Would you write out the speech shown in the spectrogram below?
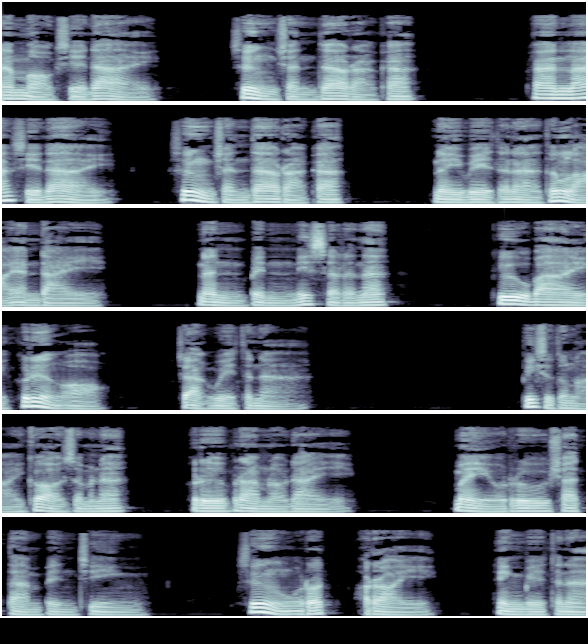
นำออกเสียได้ ซึ่งฉันทาราคะ การละเสียได้ ซึ่งฉันทาราคะ ในเวทนาทั้งหลายอันใด นั่นเป็นนิสรณะ คืออุบายเครื่องออกจากเวทนาภิกษุทั้งหลายก็สมณะหรือพรามเหล่าใด ไม่รู้ชัดตามเป็นจริง ซึ่งรส อร่อย แห่งเวทนา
